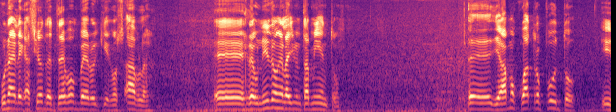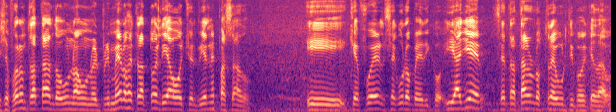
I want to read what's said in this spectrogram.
una delegación de tres bomberos y quien os habla, eh, reunido en el ayuntamiento. Eh, llevamos cuatro puntos y se fueron tratando uno a uno. El primero se trató el día 8, el viernes pasado, y que fue el seguro médico. Y ayer se trataron los tres últimos que quedaban.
